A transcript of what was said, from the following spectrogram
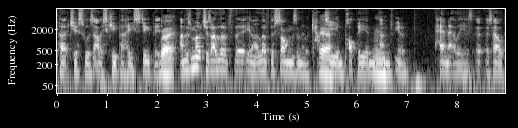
purchase was Alice Cooper Hey Stupid Right. and as much as I loved the you know I loved the songs and they were catchy Yeah. and poppy and, Mm. and you know hair metally as, as hell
